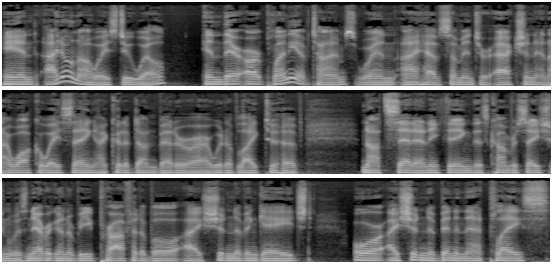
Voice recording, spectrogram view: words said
And I don't always do well. And there are plenty of times when I have some interaction and I walk away saying I could have done better or I would have liked to have not said anything. This conversation was never going to be profitable. I shouldn't have engaged or I shouldn't have been in that place.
